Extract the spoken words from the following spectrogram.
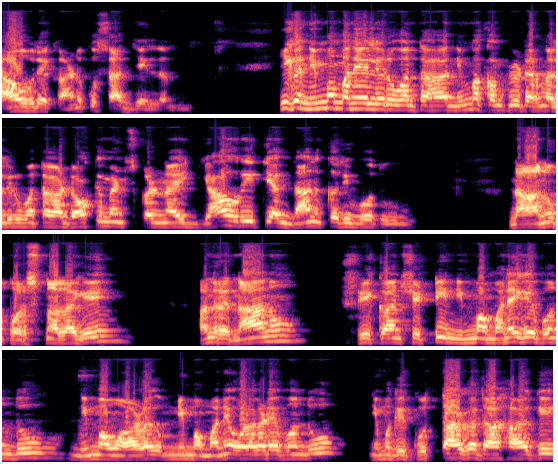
ಯಾವುದೇ ಕಾರಣಕ್ಕೂ ಸಾಧ್ಯ ಇಲ್ಲ. ಈಗ ನಿಮ್ಮ ಮನೆಯಲ್ಲಿರುವಂತಹ, ನಿಮ್ಮ ಕಂಪ್ಯೂಟರ್ನಲ್ಲಿರುವಂತಹ ಡಾಕ್ಯುಮೆಂಟ್ಸ್ಗಳನ್ನ ಡಾಕ್ಯುಮೆಂಟ್ಸ್ ಗಳನ್ನ ಯಾವ ರೀತಿಯಾಗಿ ನಾನು ಕದಿಬಹುದು ನಾನು ಪರ್ಸನಲ್ ಆಗಿ, ಅಂದ್ರೆ ನಾನು ಶ್ರೀಕಾಂತ್ ಶೆಟ್ಟಿ ನಿಮ್ಮ ಮನೆಗೆ ಬಂದು, ನಿಮ್ಮ ಒಳಗ ನಿಮ್ಮ ಮನೆ ಒಳಗಡೆ ಬಂದು ನಿಮಗೆ ಗೊತ್ತಾಗದ ಹಾಗೆ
